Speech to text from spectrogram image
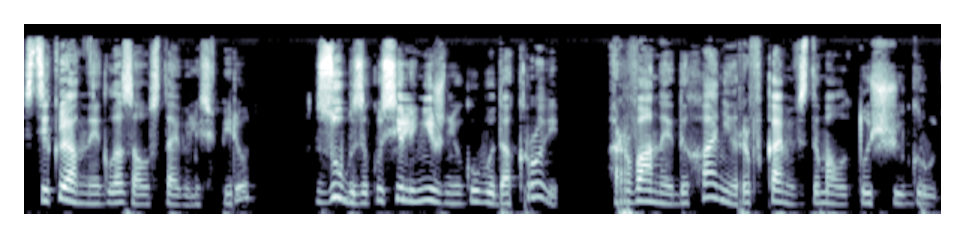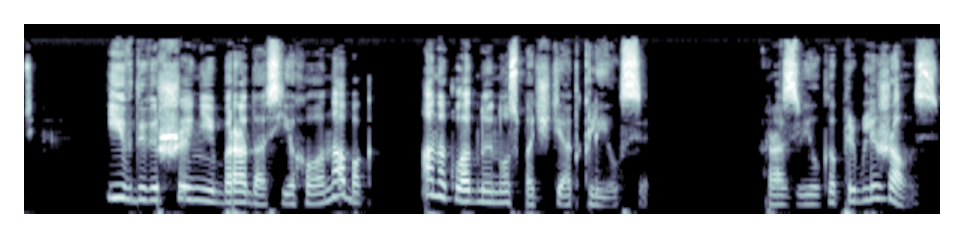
Стеклянные глаза уставились вперед, зубы закусили нижнюю губу до крови, рваное дыхание рывками вздымало тощую грудь и в довершении борода съехала на бок, а накладной нос почти отклеился. Развилка приближалась.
